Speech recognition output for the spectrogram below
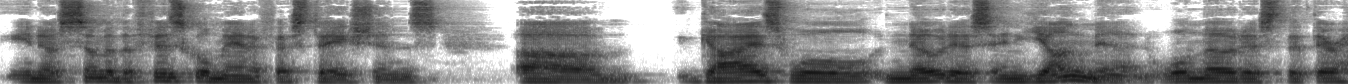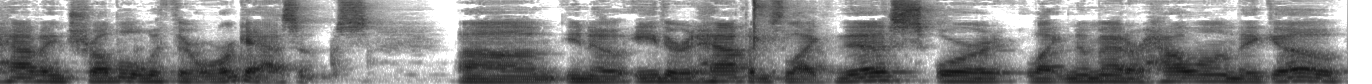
you know, some of the physical manifestations. Um, guys will notice, and young men will notice that they're having trouble with their orgasms. Um, you know, either it happens like this, or like no matter how long they go,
